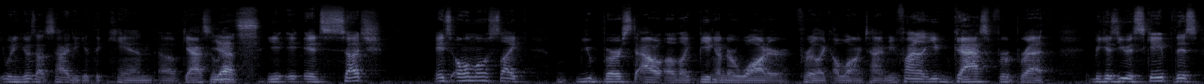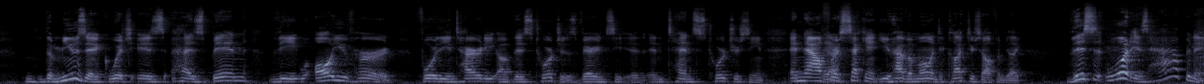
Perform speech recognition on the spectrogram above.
when he goes outside to get the can of gasoline, Yes. it's such. It's almost like you burst out of like being underwater for like a long time. You finally you gasp for breath because you escape this the music which is has been the all you've heard for the entirety of this torture this very in- intense torture scene and now for a second you have a moment to collect yourself and be like this is what is happening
